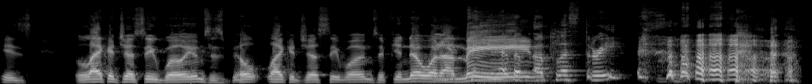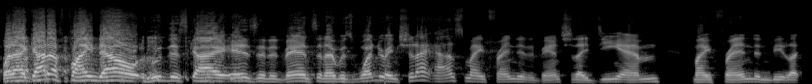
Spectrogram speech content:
is like a Jesse Williams, is built like a Jesse Williams. If you know what I you- you have a- mean. a, plus three. but I gotta find out who this guy is in advance. And I was wondering, should I ask my friend in advance? Should I DM my friend and be like,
